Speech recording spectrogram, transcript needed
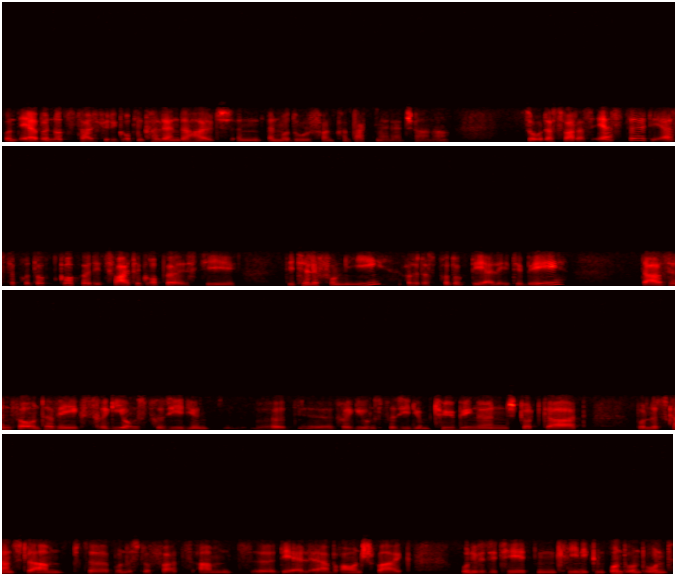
und er benutzt halt für die Gruppenkalender halt ein, ein Modul von Kontaktmanager. Ne? So, das war das erste, die erste Produktgruppe. Die zweite Gruppe ist die, die Telefonie, also das Produkt DLETB. Da sind wir unterwegs, Regierungspräsidium, äh, Regierungspräsidium Tübingen, Stuttgart, Bundeskanzleramt, äh, Bundesluftfahrtsamt, äh, DLR Braunschweig, Universitäten, Kliniken und, und, und.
